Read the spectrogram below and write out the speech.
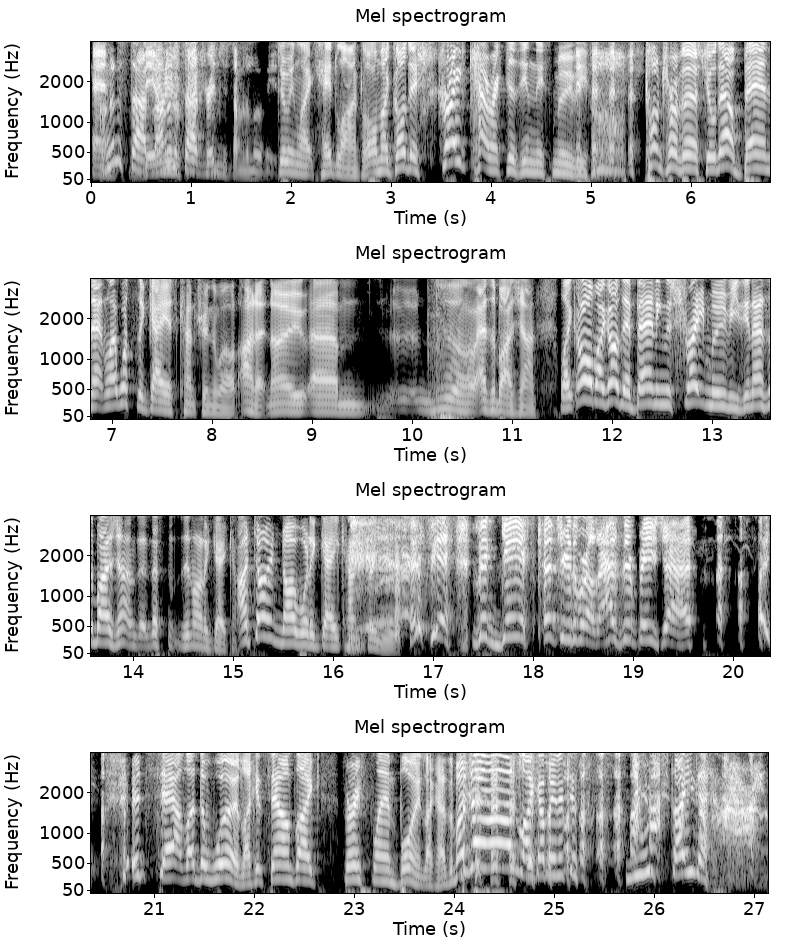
And I'm gonna start- They I'm gonna start into some of the movies. doing like headlines. Like, oh my god, there's straight characters in this movie. Controversial. They'll ban that. Like, what's the gayest country in the world? I don't know. Um, Azerbaijan. Like, oh my god, they're banning the straight movies in Azerbaijan. That's they're not a gay. I don't know what a gay country is. the gayest country in the world, Azerbaijan. it sounds like the word. Like it sounds like very flamboyant. Like Azerbaijan. like I mean, it just you would say that very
